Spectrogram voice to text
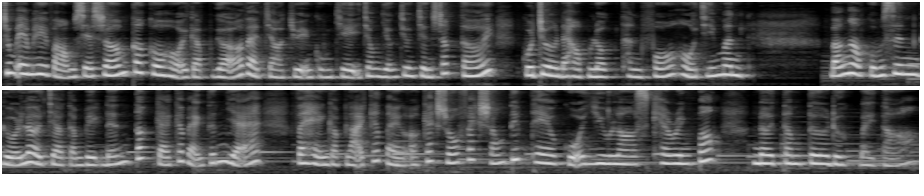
Chúng em hy vọng sẽ sớm có cơ hội gặp gỡ và trò chuyện cùng chị trong những chương trình sắp tới của trường Đại học Luật thành phố Hồ Chí Minh. Bảo Ngọc cũng xin gửi lời chào tạm biệt đến tất cả các bạn thính giả và hẹn gặp lại các bạn ở các số phát sóng tiếp theo của You Lost Caring Pop, nơi tâm tư được bày tỏ.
